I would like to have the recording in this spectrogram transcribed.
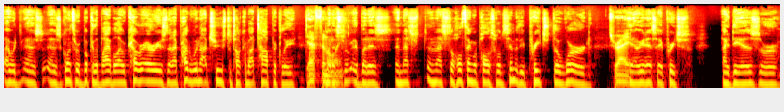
I would, as, as going through a book of the Bible, I would cover areas that I probably would not choose to talk about topically. Definitely. But, it's, but is and that's and that's the whole thing with Paul told Timothy: preach the word. That's right. You know, he didn't say preach ideas or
